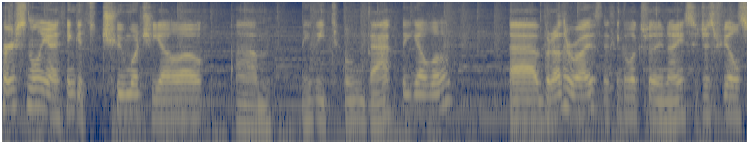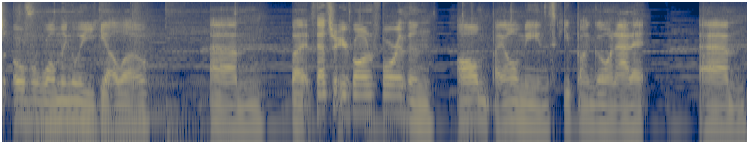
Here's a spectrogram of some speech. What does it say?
personally, I think it's too much yellow. Um, maybe tone back the yellow. Uh, but otherwise, I think it looks really nice. It just feels overwhelmingly yellow. Um, but if that's what you're going for, then all by all means, keep on going at it. Um,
